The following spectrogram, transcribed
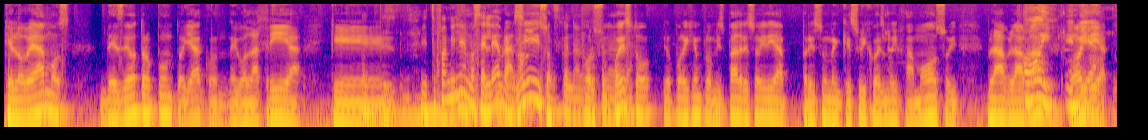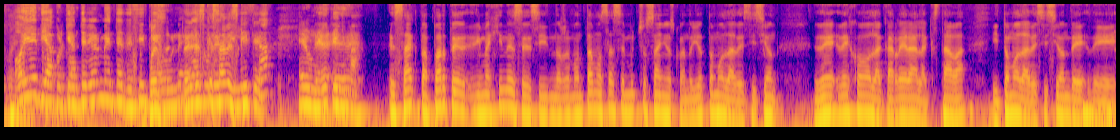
Que lo veamos desde otro punto, ya con egolatría, que... Y tu familia lo celebra, ¿no? Sí, por supuesto. Yo, por ejemplo, mis padres hoy día presumen que su hijo es muy famoso y bla, bla, bla. Hoy, en día, Hoy en día, porque anteriormente decir pues, que un, es que sabes que, era un eh, estigma. Eh, Exacto, aparte, imagínense si nos remontamos hace muchos años cuando yo tomo la decisión de dejo la carrera a la que estaba y tomo la decisión de, de, eh,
